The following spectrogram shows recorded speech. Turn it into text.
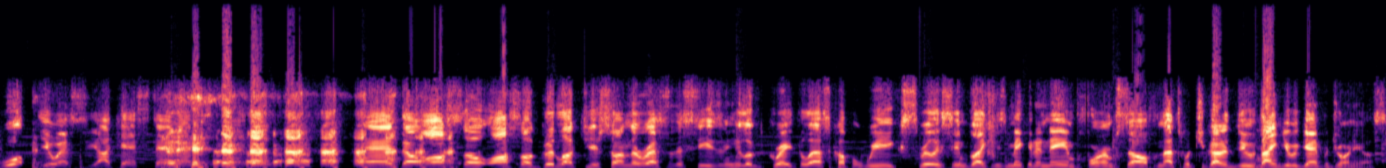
whoop USC. I can't stand that. and uh, also, also, good luck to your son the rest of the season. He looked great the last couple weeks. Really seems like he's making a name for himself, and that's what you got to do. Thank you again for joining us.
